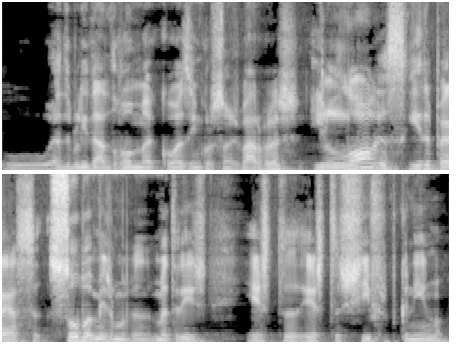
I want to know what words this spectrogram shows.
o, a, debilidade de Roma com as incursões bárbaras e logo a seguir aparece, sob a mesma matriz, este, este chifre pequenino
